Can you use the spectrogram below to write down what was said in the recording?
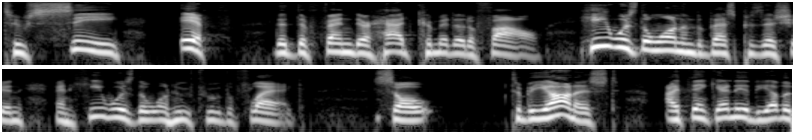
to see if the defender had committed a foul. He was the one in the best position, and he was the one who threw the flag. So, to be honest, I think any of the other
